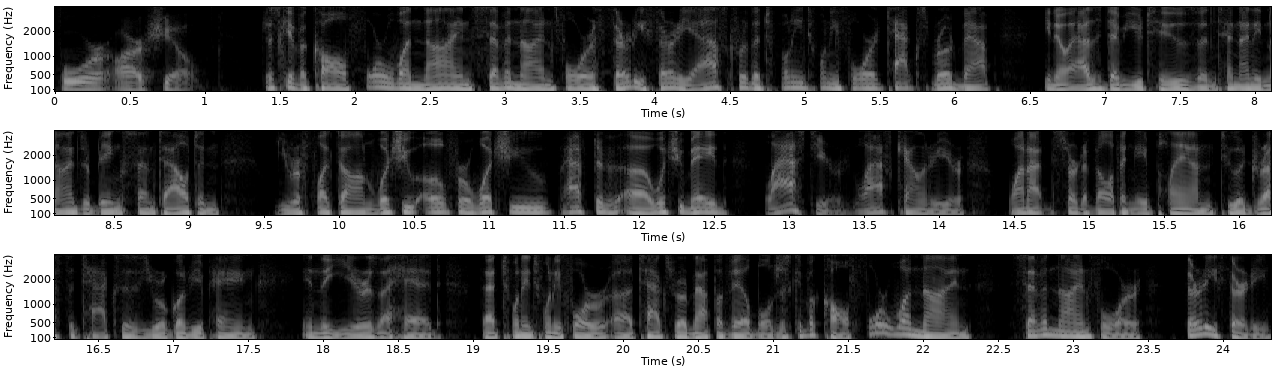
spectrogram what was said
for our show. Just give a call 419 794 3030. Ask for the 2024 tax roadmap. You know, as W 2s and 1099s are being sent out, and you reflect on what you owe for what you have to, uh, what you made last year, last calendar year. Why not start developing a plan to address the taxes you are going to be paying in the years ahead? That 2024 uh, tax roadmap available. Just give a call 419 794 3030.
